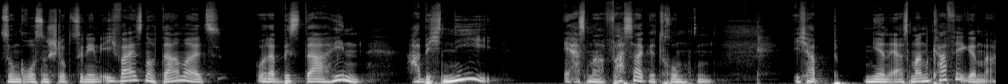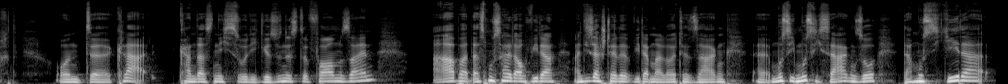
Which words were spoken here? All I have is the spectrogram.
so einen großen Schluck zu nehmen. Ich weiß noch damals oder bis dahin habe ich nie erstmal Wasser getrunken. Ich habe mir erstmal einen Kaffee gemacht. Und äh, klar, kann das nicht so die gesündeste Form sein, aber das muss halt auch wieder an dieser Stelle wieder mal Leute sagen, äh, muss ich muss ich sagen so, da muss jeder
